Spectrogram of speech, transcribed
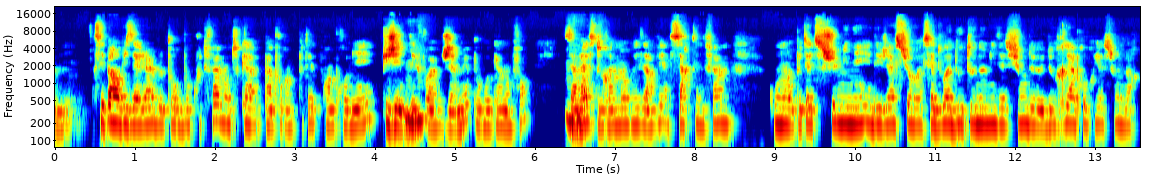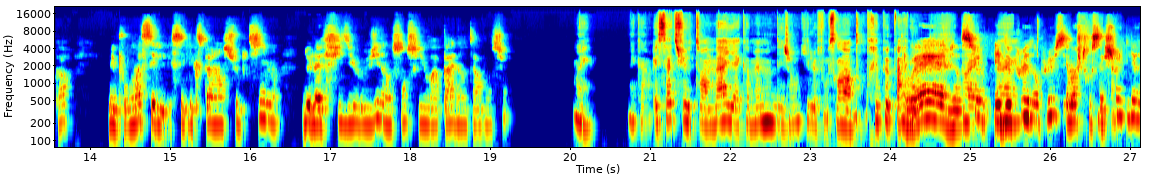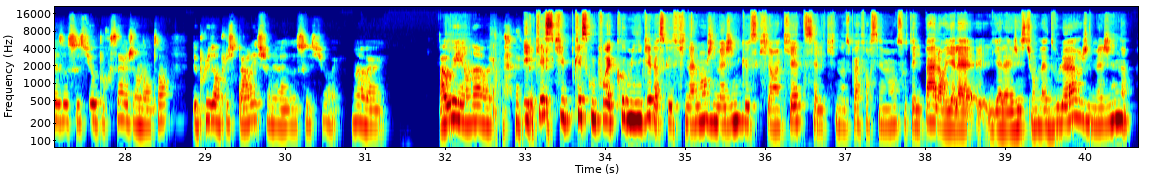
c'est pas envisageable pour beaucoup de femmes, en tout cas pas pour un, peut-être pour un premier. Puis j'ai des mhm. fois jamais pour aucun enfant. Ça mhm. reste vraiment réservé à certaines femmes qui ont peut-être cheminé déjà sur cette voie d'autonomisation, de, de, réappropriation de leur corps. Mais pour moi, c'est l'expérience ultime de la physiologie dans le sens où il n'y aura pas d'intervention. Ouais. D'accord. Et ça, tu t'en as, il y a quand même des gens qui le font, parce qu'on entend très peu parler. Ouais, bien sûr. Et de plus en plus, et moi je trouve ça chouette les réseaux sociaux pour ça, j'en entends de plus en plus parler sur les réseaux sociaux. Ouais. Ah oui, il y en a, ouais. et qu'est-ce qu'on pourrait communiquer? Parce que finalement, j'imagine que ce qui inquiète celles qui n'osent pas forcément sauter le pas, alors il y, a la, il y a la gestion de la douleur, j'imagine.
